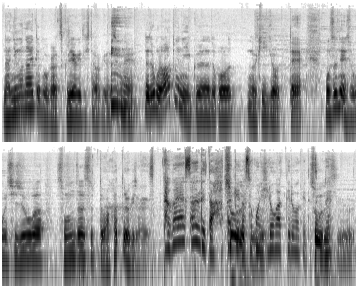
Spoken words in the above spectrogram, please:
何もないところから作り上げてきたわけですよね。でところ後に行くようなところの企業ってもうすでにそこに市場が存在するって分かってるわけじゃないですか。耕された畑がそこに広がっているわけですよね。そうです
